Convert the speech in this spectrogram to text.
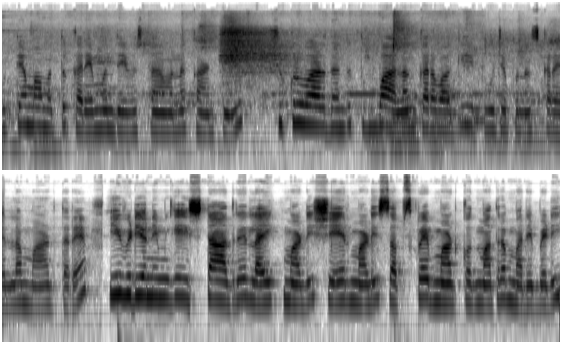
ಗುತ್ಯಮ್ಮ ಮತ್ತು ಕರೆಯಮ್ಮನ ದೇವಸ್ಥಾನವನ್ನು ಕಾಣ್ತೀವಿ. ಶುಕ್ರವಾರದಂದು ತುಂಬ ಅಲಂಕಾರವಾಗಿ ಪೂಜೆ ಪುನಸ್ಕಾರ ಎಲ್ಲ ಮಾಡ್ತಾರೆ. ಈ ವಿಡಿಯೋ ನಿಮಗೆ ಇಷ್ಟ ಆದರೆ ಲೈಕ್ ಮಾಡಿ, ಶೇರ್ ಮಾಡಿ, ಸಬ್ಸ್ಕ್ರೈಬ್ ಮಾಡ್ಕೋದು ಮಾತ್ರ ಮರಿಬೇಡಿ.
